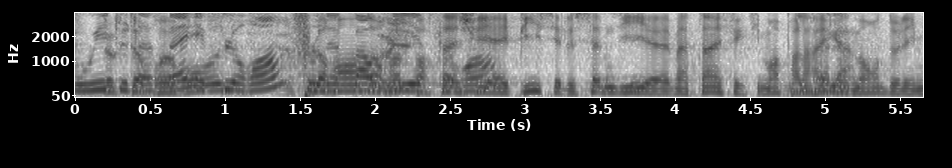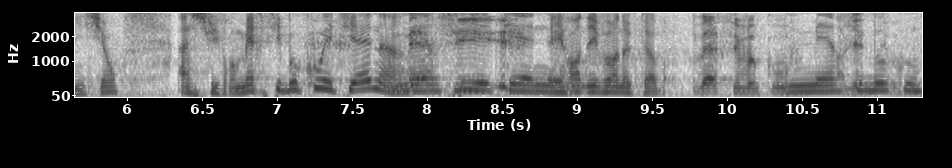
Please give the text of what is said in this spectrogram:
Oui, tout à fait. Et Rose. Florent, faut Florent pas dans oublier reportage Florent. VIP, c'est le samedi euh, matin, effectivement, parlera Voilà. également de l'émission à suivre. Merci beaucoup, Étienne. Merci. Étienne. Et rendez-vous en octobre. Merci beaucoup. Merci beaucoup.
